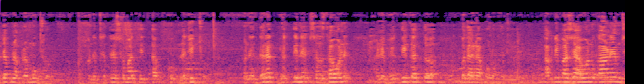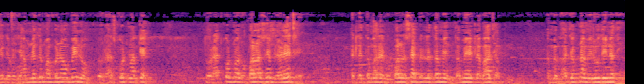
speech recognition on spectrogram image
ભાજપના પ્રમુખ છો અને ક્ષત્રિય સમાજથી આપ ખૂબ નજીક છો. અને દરેક વ્યક્તિને, સંસ્થાઓને અને વ્યક્તિગત બધાને આપ ઓળખો છો. આપણી પાસે આવવાનું કારણ એમ છે કે ભાઈ જામનગરમાં બનાવ બન્યો તો રાજકોટમાં કેમ? તો રાજકોટમાં રૂપાલા સાહેબ લડે છે. એટલે તમારે રૂપાલા સાહેબ, એટલે તમે તમે, એટલે ભાજપ. અમે ભાજપના વિરોધી નથી.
